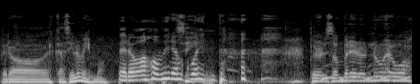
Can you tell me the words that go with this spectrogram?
pero es casi lo mismo. Pero más o menos Sí. cuenta. Pero el sombrero es nuevo,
